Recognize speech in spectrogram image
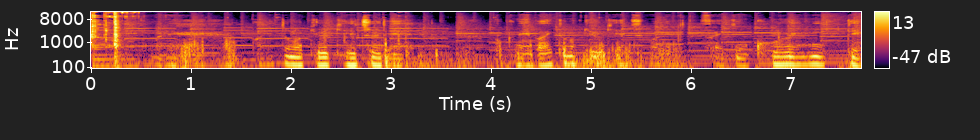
じゃあねバイトの休憩中で僕ねバイトの休憩中はね最近公園に行って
